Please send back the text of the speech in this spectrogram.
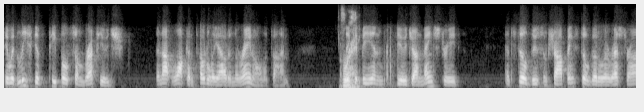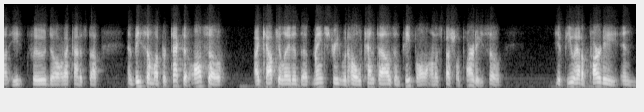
it would at least give people some refuge. They're not walking totally out in the rain all the time. They could be in refuge on Main Street and still do some shopping, still go to a restaurant, eat food, all that kind of stuff, and be somewhat protected. Also, I calculated that Main Street would hold 10,000 people on a special party. So if you had a party in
